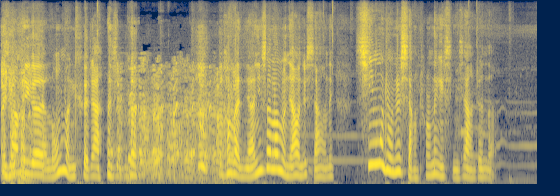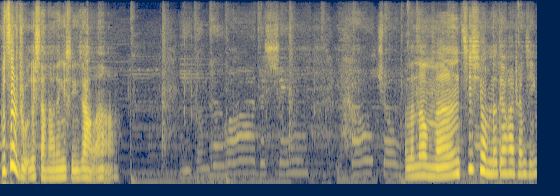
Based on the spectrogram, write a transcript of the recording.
像那。个龙门客栈什么的。老板娘，一说老板娘，我就想那心目中就想出了那个形象，真的不自主就想到那个形象了啊。好了，那我们继续我们的电话传情。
